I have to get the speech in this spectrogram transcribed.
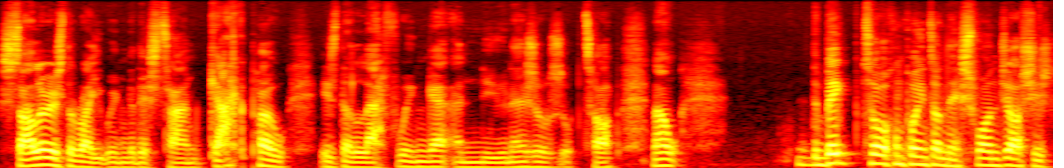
Salah is the right winger this time. Gakpo is the left winger and Nunez is up top. Now, the big talking point on this one, Josh, is,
